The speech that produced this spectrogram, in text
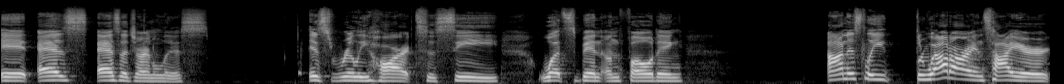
it as as a journalist, it's really hard to see what's been unfolding. Honestly, throughout our entire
